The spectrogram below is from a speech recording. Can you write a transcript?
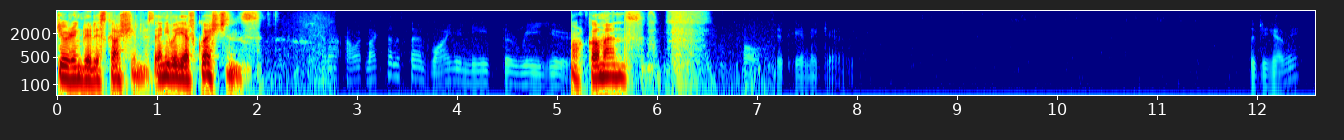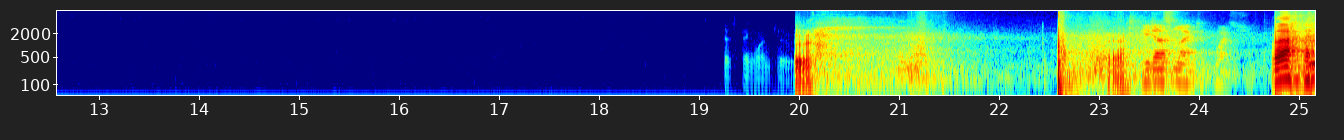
during the discussion. Does anybody have questions? Or comments? He doesn't like to question.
